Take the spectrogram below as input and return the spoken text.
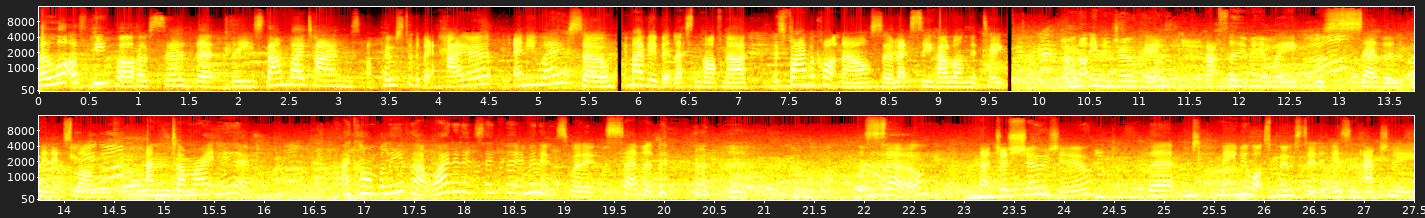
A lot of people have said that the standby times are posted a bit higher anyway, so it might be a bit less than half an hour. It's five o'clock now, so let's see how long it takes. I'm not even joking, that 30 minute wait was seven minutes long, and I'm right here. I can't believe that. Why did it say 30 minutes when it's seven? so, that just shows you that maybe what's posted isn't actually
